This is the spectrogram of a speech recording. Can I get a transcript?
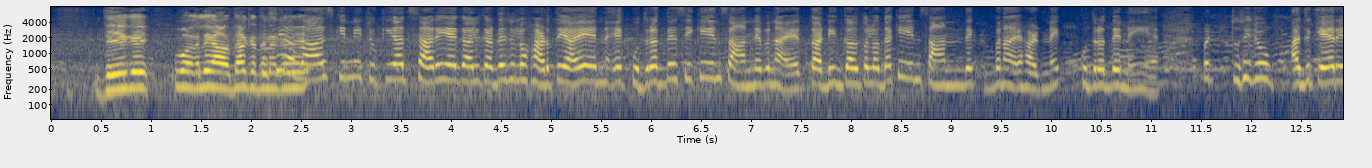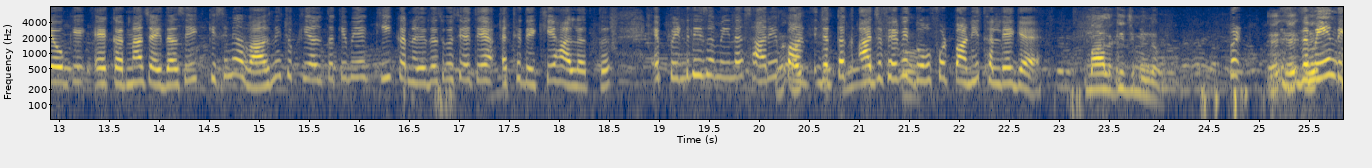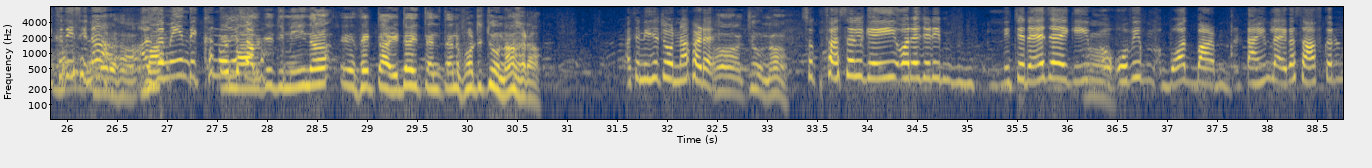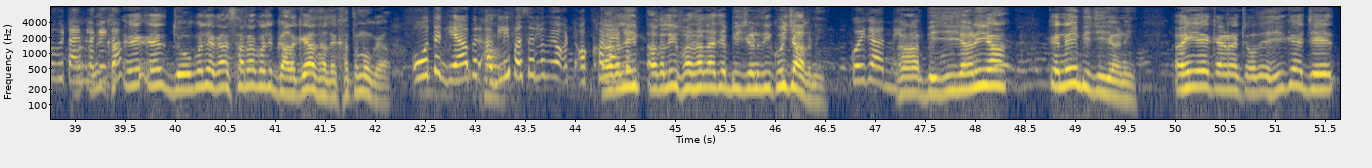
ਦੇ ਉਹ ਅਗਲੇ ਆਪਦਾ ਕਿਤੇ ਨਾ ਤੁਸੀਂ ਕਿਤੇ ਆਵਾਜ਼ ਕਿੰਨੀ ਚੁੱਕੀ ਅੱਜ ਸਾਰੇ ਇਹ ਗੱਲ ਕਰਦੇ ਚਲੋ ਹੜ ਤੇ ਆਏ ਇਨ- ਇਹ ਕੁਦਰਤ ਦੇ ਸੀ ਕਿ ਇਨਸਾਨ ਨੇ ਬਣਾਏ? ਤੁਹਾਡੀ ਗੱਲ ਤੋਂ ਲੱਗਦਾ ਕਿ ਇਨਸਾਨ ਦੇ ਬਣਾਏ ਹੜ ਨੇ ਕੁਦਰਤ ਦੇ ਨਹੀਂ ਹੈ। ਪਰ ਤੁਸੀਂ ਜੋ ਅੱਜ ਕਹਿ ਰਹੇ ਹੋ ਕਿ ਇਹ ਕਰਨਾ ਚਾਹੀਦਾ ਸੀ ਕਿਸੇ ਨੇ ਆਵਾਜ਼ ਨਹੀਂ ਚੁੱਕੀ ਅੱਜ ਤੱਕ ਕਿ ਵੀ ਇਹ ਕੀ ਕਰਨਾ ਚਾਹੀਦਾ ਸੀ? ਅਸੀਂ ਇੱਥੇ ਇੱਥੇ ਦੇਖੀਏ ਹਾਲਤ। ਇਹ ਪਿੰਡ ਦੀ ਜ਼ਮੀਨ ਹੈ ਸਾਰੇ ਪਾਣੀ ਜਦ ਤੱਕ ਅੱਜ ਫਿਰ ਵੀ 2 ਫੁੱਟ ਪਾਣੀ ਥੱਲੇ ਗਿਆ ਹੈ। ਮਾਲਕੀ ਜ਼ਮੀਨਾਂ ਪਰ ਜ਼ਮੀਨ ਦਿਖਦੀ ਸੀ ਨਾ। ਹਾਂ, ਜ਼ਮੀਨ ਦਿਖਣ ਨੂੰ ਇਹ ਜੇ ਸਭ ਮਾਲਕੀ ਜ਼ਮੀਨ ਆ ਇੱਥੇ 2.5 2.5 3 3 ਫੁੱਟ ਝੋਨਾ ਖੜਾ। ਅੱਛਾ ਨੀਚੇ ਝੋਨਾ ਖੜਾ ਹੈ? ਹਾਂ ਝੋਨਾ। ਸੋ ਫਸਲ ਗਈ ਔਰ ਇਹ ਜਿਹੜੀ ਨੀਚੇ ਰਹਿ ਜਾਏਗੀ ਉਹ ਵੀ ਬਹੁਤ ਟਾਈਮ ਲੱਗੇਗਾ ਸਾਫ਼ ਕਰਨ ਨੂੰ ਵੀ ਟਾਈਮ ਲੱਗੇਗਾ? ਇਹ ਇਹ ਜੋ ਕੁਝ ਹੈਗਾ ਸਾਰਾ ਕੁਝ ਗਲ ਗਿਆ ਥੱਲੇ ਖਤਮ ਹੋ ਗਿਆ। ਉਹ ਤੇ ਗਿਆ ਪਰ ਅਗਲੀ ਫਸਲ ਨੂੰ ਵੀ ਔਖਾ ਲੱਗੇਗਾ ਅਗਲੀ ਅਗਲੀ ਫਸਲ ਅਜੇ ਬੀਜਣ ਦੀ ਕੋਈ ਝਾਕ ਨਹੀਂ। ਕੋਈ ਜਾਣ ਨਹੀਂ। ਹਾਂ ਬੀਜੀ ਜਾਣੀ ਆ ਕਿ ਨਹੀਂ ਬੀਜੀ ਜਾਣੀ? ਅਸੀਂ ਇਹ ਕਹਿਣਾ ਚਾਹੁੰਦੇ ਸੀ ਕਿ ਜੇ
